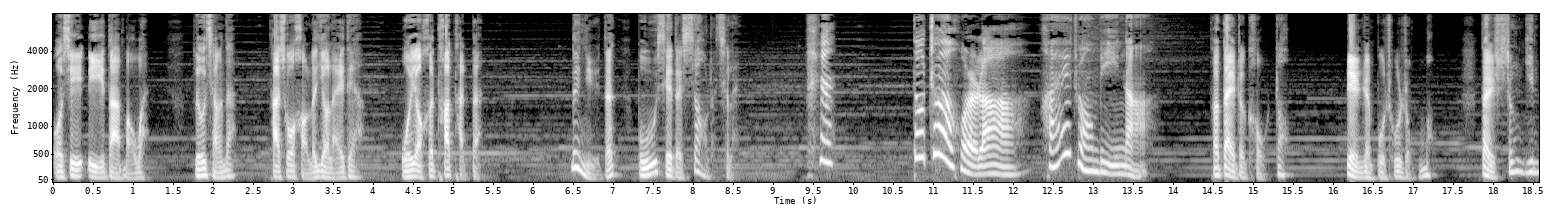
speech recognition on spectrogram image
我是李大毛啊，刘强呢？他说好了要来的呀，我要和他谈的。那女的不屑的笑了起来，哼，都这会儿了还装逼呢？他戴着口罩，辨认不出容貌，但声音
